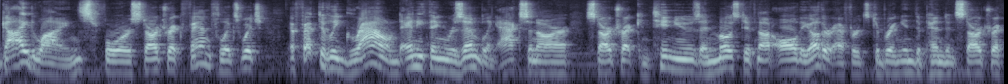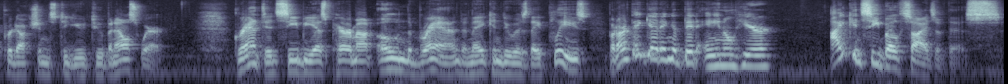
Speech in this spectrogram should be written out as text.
guidelines for Star Trek fan flicks, which effectively ground anything resembling Axanar, Star Trek Continues, and most, if not all, the other efforts to bring independent Star Trek productions to YouTube and elsewhere. Granted, CBS Paramount own the brand and they can do as they please, but aren't they getting a bit anal here? I can see both sides of this.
